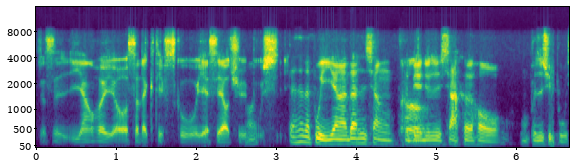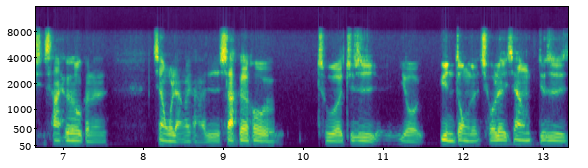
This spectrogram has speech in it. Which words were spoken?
就是一样会有 selective school，也是要去补习。哦，但是那不一样啊。但是像这边就是下课后，嗯、我们不是去补习，下课后可能像我两个小孩，就是下课后除了就是有运动的球类，像就是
